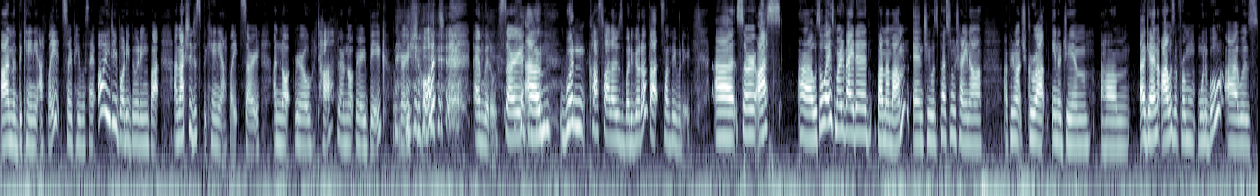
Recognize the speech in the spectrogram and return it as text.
I'm a bikini athlete. So people say, "Oh, you do bodybuilding," but I'm actually just a bikini athlete. So I'm not real tough, and I'm not very big. I'm very short and little. So um, wouldn't classify that as a bodybuilder, but some people do. Uh, so I uh, was always motivated by my mum, and she was a personal trainer. I pretty much grew up in a gym. Um, again, I wasn't from Warrnambool. I was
